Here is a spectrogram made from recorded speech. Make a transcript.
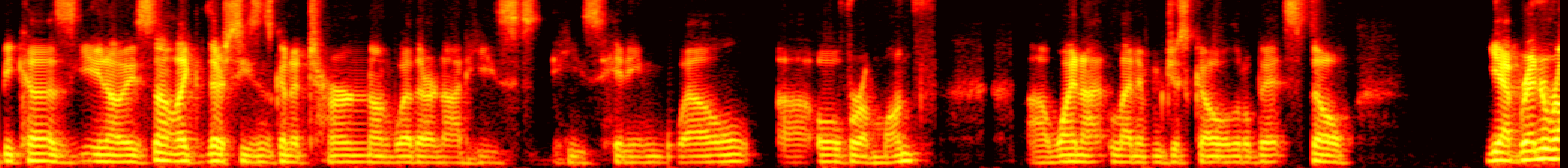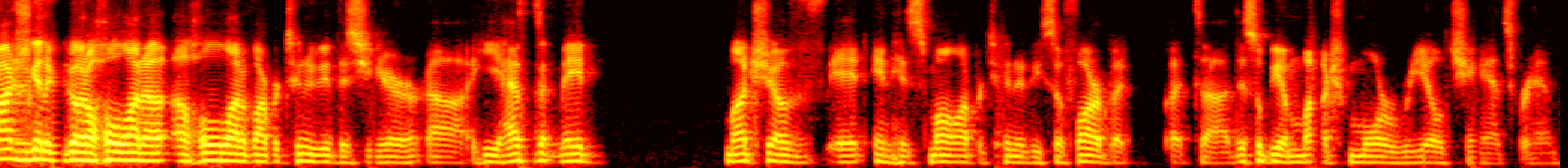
because you know it's not like their season's going to turn on whether or not he's he's hitting well uh, over a month. Uh, why not let him just go a little bit? So, yeah, Brendan Rodgers is going to go to a whole lot of a whole lot of opportunity this year. Uh, he hasn't made much of it in his small opportunity so far, but but uh, this will be a much more real chance for him.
